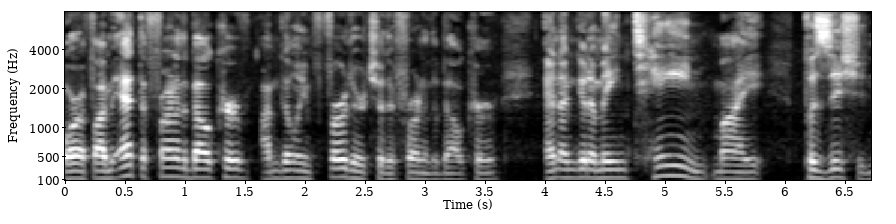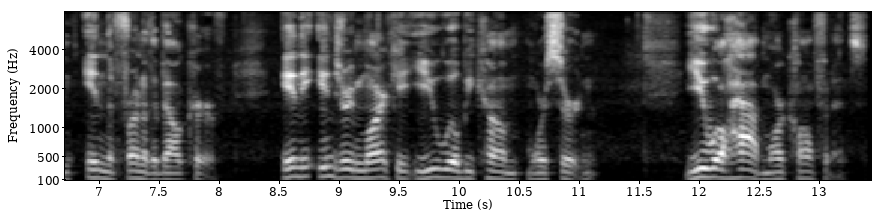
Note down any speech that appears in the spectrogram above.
Or if I'm at the front of the bell curve, I'm going further to the front of the bell curve and I'm going to maintain my position in the front of the bell curve. In the injury market, you will become more certain. You will have more confidence.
